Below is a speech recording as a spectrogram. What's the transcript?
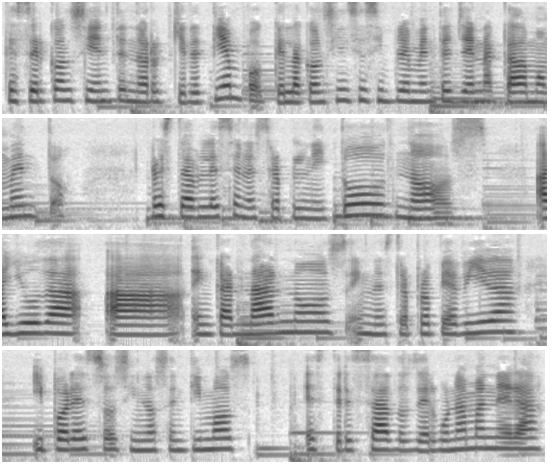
que ser consciente no requiere tiempo, que la conciencia simplemente llena cada momento, restablece nuestra plenitud, nos ayuda a encarnarnos en nuestra propia vida y por eso si nos sentimos estresados de alguna manera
